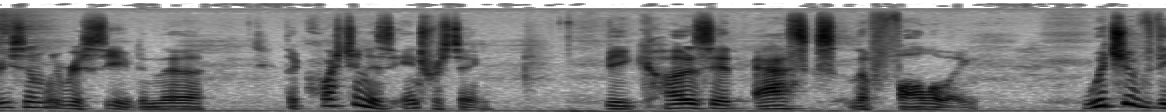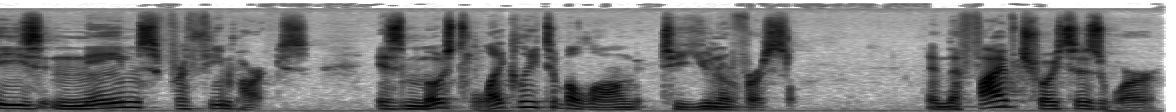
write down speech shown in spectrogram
recently received. And the, the question is interesting because it asks the following Which of these names for theme parks is most likely to belong to Universal? And the five choices were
